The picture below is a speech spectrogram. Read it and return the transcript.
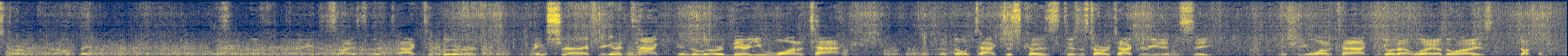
starboard developing. If you decides to attack to leeward, make sure if you're going to tack into leeward there, you want to tack. don't tack just because there's a starboard tacker you didn't see. Make sure you want to tack and go that way, otherwise duck them.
